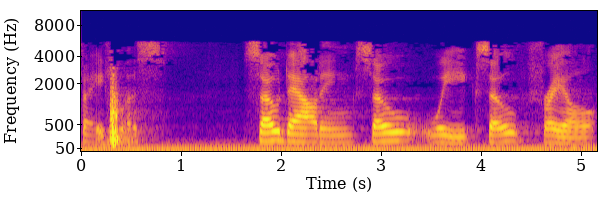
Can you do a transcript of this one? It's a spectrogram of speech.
faithless, so doubting, so weak, so frail,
